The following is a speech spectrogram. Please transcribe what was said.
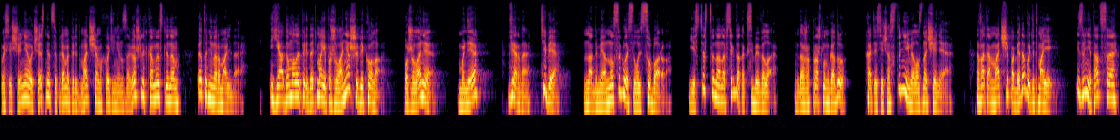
Посещение участницы прямо перед матчем, хоть и не назовешь легкомысленным, это ненормально. «Я думала передать мои пожелания Шибикону». «Пожелания? Мне?» «Верно, тебе». Надменно согласилась Субару. Естественно, она всегда так себя вела. Даже в прошлом году. Хотя сейчас это не имело значения. В этом матче победа будет моей. Извини, Татсо,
